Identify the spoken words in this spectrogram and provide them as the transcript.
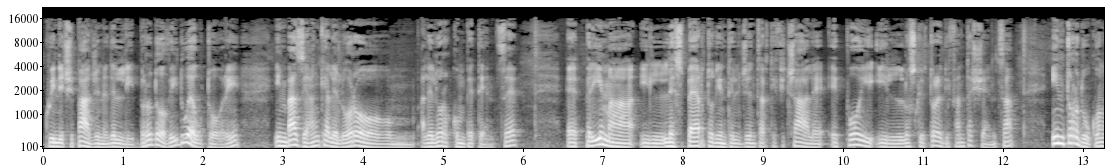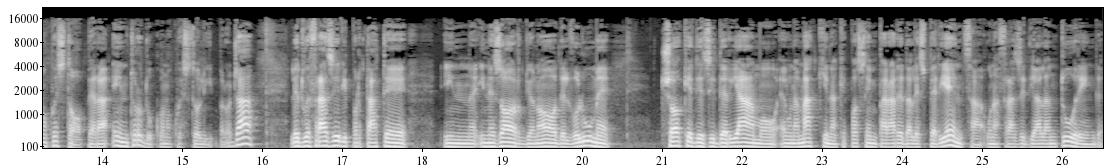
15 pagine del libro dove i due autori, in base anche alle loro, alle loro competenze, eh, prima il, l'esperto di intelligenza artificiale e poi il, lo scrittore di fantascienza, introducono quest'opera e introducono questo libro. Già le due frasi riportate in, in esordio no, del volume Ciò che desideriamo è una macchina che possa imparare dall'esperienza, una frase di Alan Turing,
